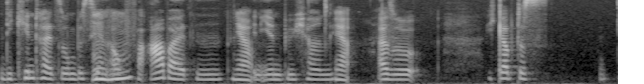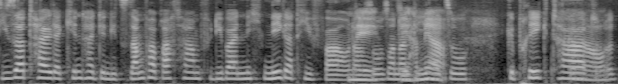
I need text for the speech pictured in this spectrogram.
die Kindheit so ein bisschen auch verarbeiten Mhm. Ja. in ihren Büchern. Ja. Also, ich glaube, dass dieser Teil der Kindheit, den die zusammen verbracht haben, für die beiden nicht negativ war oder Nee, so, sondern die die, haben ja- halt so geprägt hat Genau. und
